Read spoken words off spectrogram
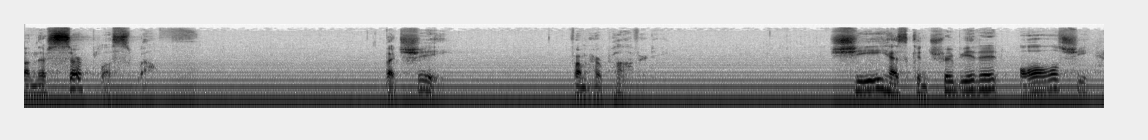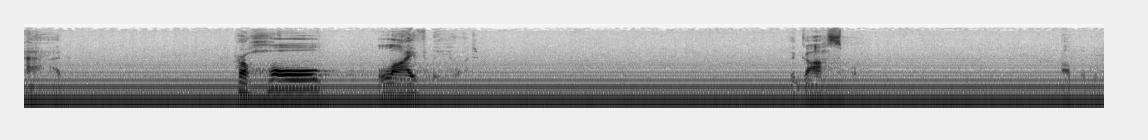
from their surplus wealth. But she, from her poverty, she has contributed all she had, her whole livelihood. The gospel of the Lord.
